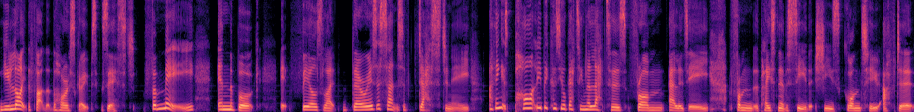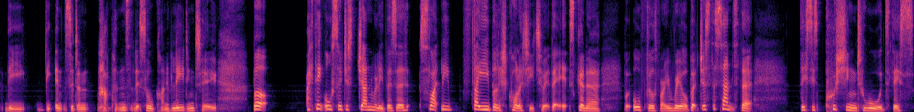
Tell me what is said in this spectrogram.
You like the fact that the horoscopes exist. For me, in the book, it feels like there is a sense of destiny. I think it's partly because you're getting the letters from Elodie from the place near the sea that she's gone to after the the incident happens, that it's all kind of leading to. But I think also just generally there's a slightly fableish quality to it that it's gonna all feels very real. But just the sense that this is pushing towards this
